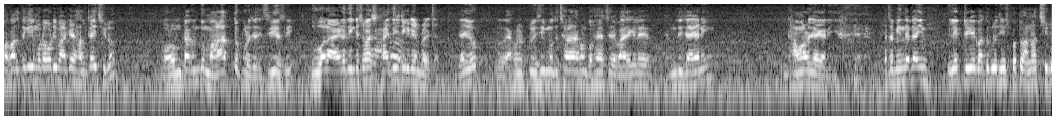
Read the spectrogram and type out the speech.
সকাল থেকেই মোটামুটি মার্কেট হালকাই ছিল। গরমটা কিন্তু মারাত্মক পড়ে যাচ্ছে সিরিয়াসলি দুবেলা আড়াইটা তিনটের সময় সাঁত্রিশ ডিগ্রি টেম্পারেচার যাই হোক তো এখন একটু এসির মধ্যে ছাড়া এখন বসা যাচ্ছে বাইরে গেলে এমনি জায়গা নেই ঘামারও জায়গা নেই। আচ্ছা টাইম ইলেকট্রিকের কতগুলো জিনিসপত্র আনার ছিল?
